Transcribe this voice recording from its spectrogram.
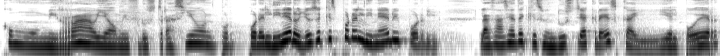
como mi rabia o mi frustración por, por el dinero. Yo sé que es por el dinero y por las ansias de que su industria crezca y, el poder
